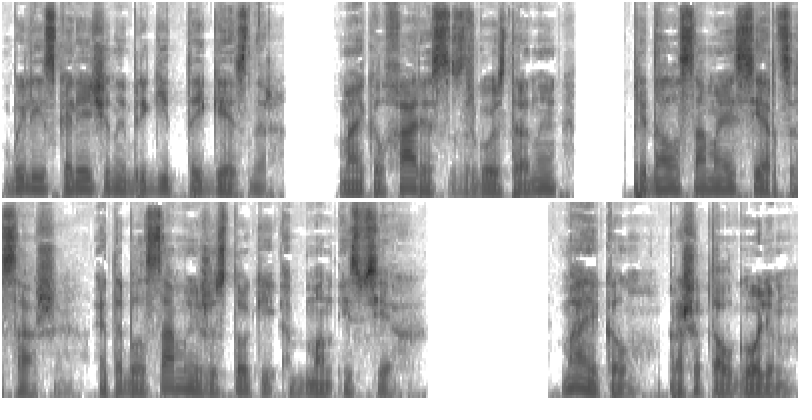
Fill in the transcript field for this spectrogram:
были искалечены Бригиттой Геснер. Майкл Харрис, с другой стороны, предал самое сердце Саши. Это был самый жестокий обман из всех. «Майкл», – прошептал голем,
